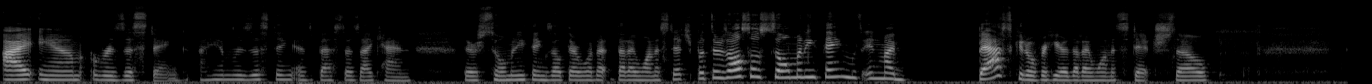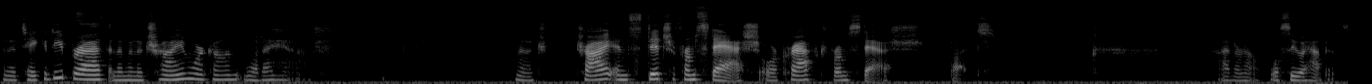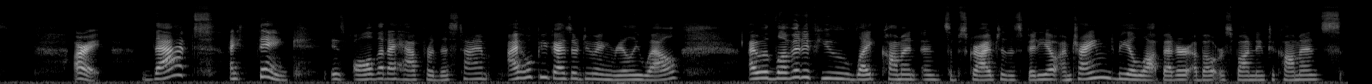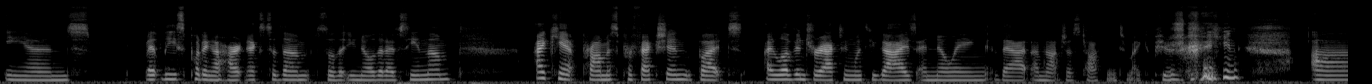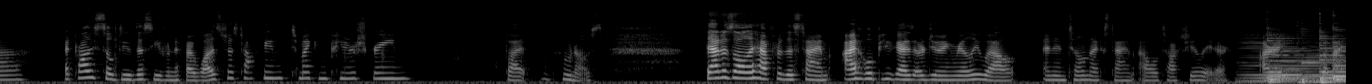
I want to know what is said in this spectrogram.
I am resisting. I am resisting as best as I can. There's so many things out there that I want to stitch, but there's also so many things in my basket over here that I want to stitch. So I'm going to take a deep breath and I'm going to try and work on what I have. I'm going to tr try and stitch from stash or craft from stash, but I don't know. We'll see what happens. All right that I think is all that I have for this time. I hope you guys are doing really well. I would love it if you like, comment, and subscribe to this video. I'm trying to be a lot better about responding to comments and at least putting a heart next to them so that you know that I've seen them. I can't promise perfection, but I love interacting with you guys and knowing that I'm not just talking to my computer screen. Uh, I'd probably still do this even if I was just talking to my computer screen, but who knows. that is all I have for this time. I hope you guys are doing really well. And until next time, I will talk to you later. All right. Bye bye.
